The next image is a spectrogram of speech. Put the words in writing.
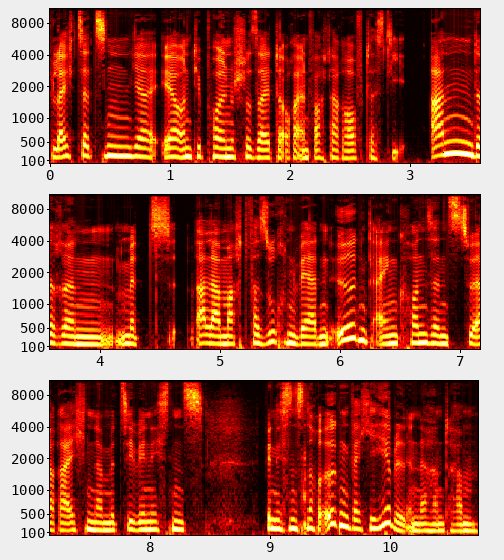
Vielleicht setzen ja er und die polnische Seite auch einfach darauf, dass die anderen mit aller Macht versuchen werden, irgendeinen Konsens zu erreichen, damit sie wenigstens, wenigstens noch irgendwelche Hebel in der Hand haben.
